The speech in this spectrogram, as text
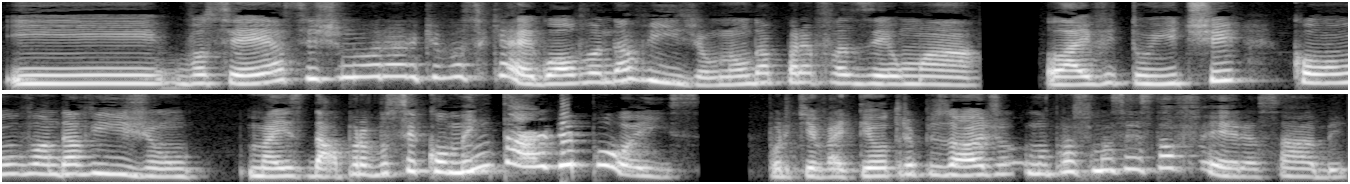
E você assiste no horário que você quer, igual o WandaVision. Não dá para fazer uma live tweet com o WandaVision, mas dá para você comentar depois. Porque vai ter outro episódio na próxima sexta-feira, sabe?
